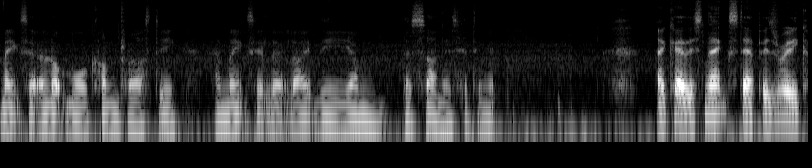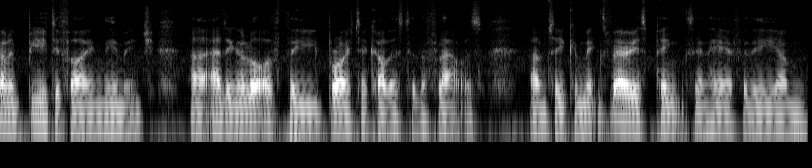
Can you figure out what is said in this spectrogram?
makes it a lot more contrasty and makes it look like the um, the sun is hitting it. Okay, this next step is really kind of beautifying the image, uh, adding a lot of the brighter colours to the flowers. Um, so you can mix various pinks in here for the um,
